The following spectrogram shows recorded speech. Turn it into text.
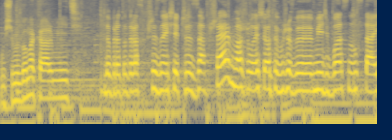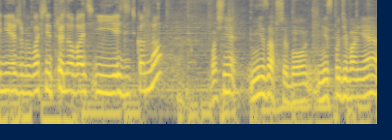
musimy go nakarmić. Dobra, to teraz przyznaj się, czy zawsze marzyłeś o tym, żeby mieć własną stajnię, żeby właśnie trenować i jeździć konno? Właśnie nie zawsze, bo niespodziewanie e,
